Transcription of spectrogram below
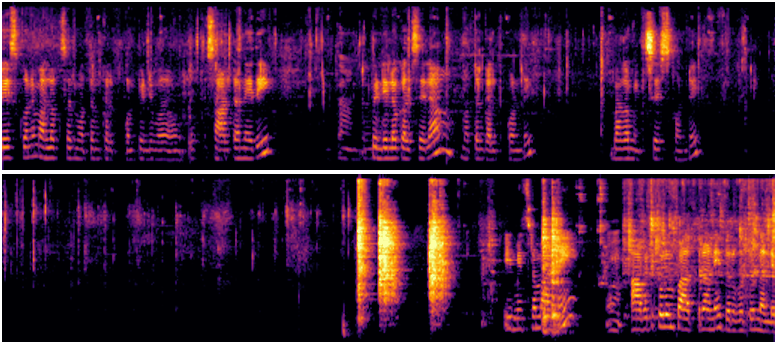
వేసుకొని మళ్ళీ ఒకసారి మొత్తం కలుపుకొని పిండి సాల్ట్ అనేది పిండిలో కలిసేలా మొత్తం కలుపుకోండి. బాగా మిక్స్ చేసుకోండి. ఈ మిశ్రమాన్ని ఆవిటికుడి పాత్ర అని దొరుకుతుందండి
